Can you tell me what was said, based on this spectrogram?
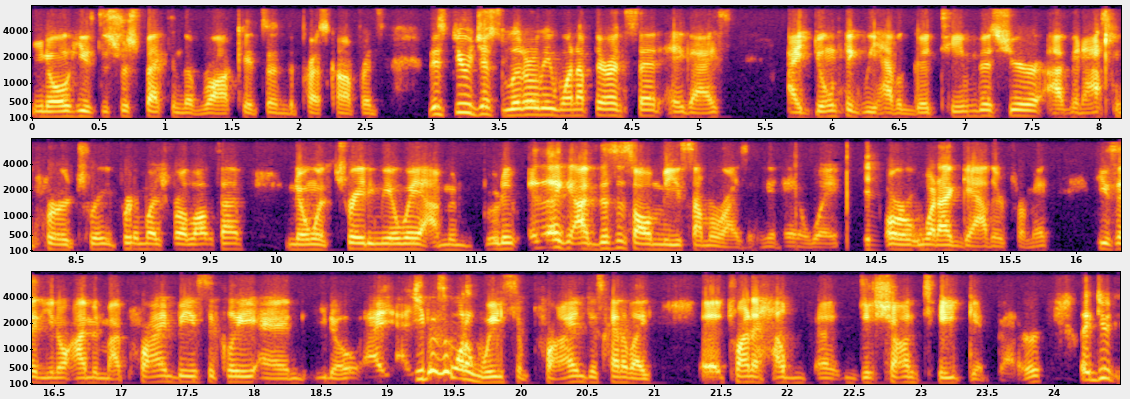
you know, he's disrespecting the Rockets and the press conference. This dude just literally went up there and said, "Hey guys, I don't think we have a good team this year. I've been asking for a trade pretty much for a long time. No one's trading me away. I'm in like I, this is all me summarizing it in a way, or what I gathered from it. He said, you know, I'm in my prime basically, and you know, I, he doesn't want to waste a prime, just kind of like uh, trying to help uh, Jae'Sean Tate get better. Like, dude,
